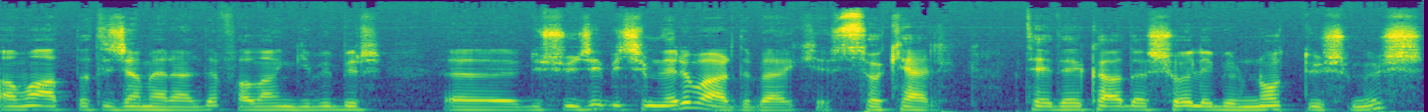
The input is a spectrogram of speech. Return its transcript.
ama atlatacağım herhalde falan gibi bir e, düşünce biçimleri vardı belki. Sökel. TDK'da şöyle bir not düşmüş.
